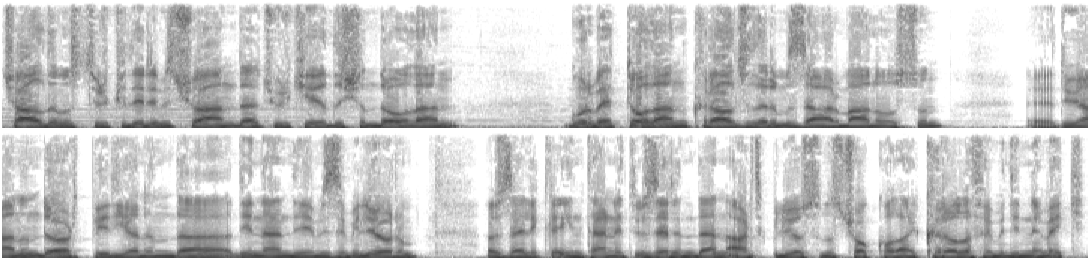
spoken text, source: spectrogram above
Çaldığımız türkülerimiz şu anda Türkiye dışında olan, gurbette olan kralcılarımıza armağan olsun. E, dünyanın dört bir yanında dinlendiğimizi biliyorum. Özellikle internet üzerinden artık biliyorsunuz çok kolay Kral FM'i dinlemek.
